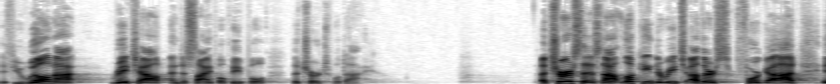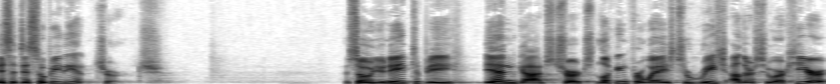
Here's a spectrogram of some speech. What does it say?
If you will not reach out and disciple people, the church will die. A church that is not looking to reach others for God is a disobedient church. So you need to be in God's church looking for ways to reach others who are here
